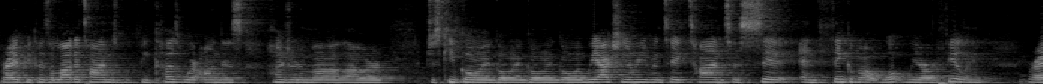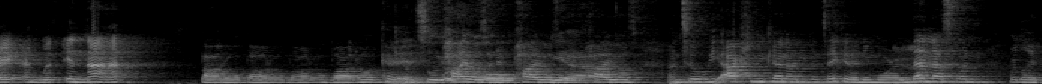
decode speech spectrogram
right? Because a lot of times, because we're on this 100 mile hour, just keep going, going, going, going, we actually don't even take time to sit and think about what we are feeling, right? And within that, bottle, bottle, bottle, bottle, okay, it Until you're piles and full. it piles and it piles until we actually cannot even take it anymore. And then that's when we're like,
